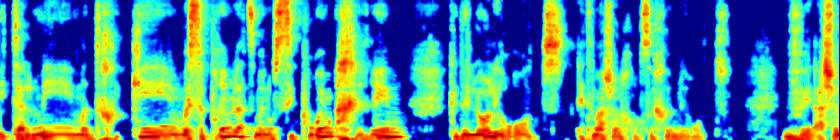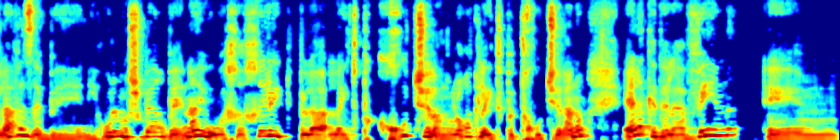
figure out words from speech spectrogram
מתעלמים, מדחיקים, מספרים לעצמנו סיפורים אחרים כדי לא לראות את מה שאנחנו צריכים לראות. והשלב הזה בניהול משבר בעיניי הוא הכרחי להתפכחות שלנו, לא רק להתפתחות שלנו, אלא כדי להבין um,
